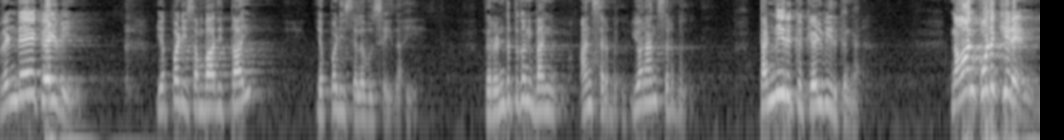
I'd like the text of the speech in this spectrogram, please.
ரெண்டே கேள்வி. எப்படி சம்பாதித்தாய்? எப்படி செலவு செய்தாய்? இந்த ரெண்டுத்துக்கும் நீ ஆன்சரபிள் யூஆர் ஆன்சரபிள் தண்ணீருக்கு கேள்வி இருக்குங்க. நான் கொடுக்கிறேன்.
